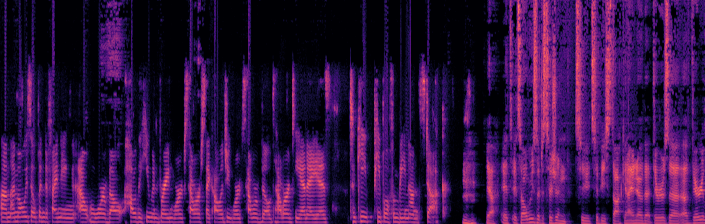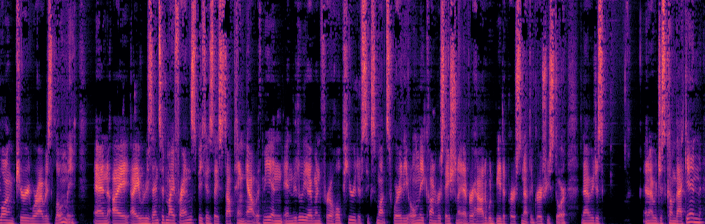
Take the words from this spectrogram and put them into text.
um, I'm always open to finding out more about how the human brain works, how our psychology works, how we're built, how our DNA is to keep people from being unstuck. Mm-hmm. Yeah, it's it's always a decision to to be stuck, and I know that there was a, a very long period where I was lonely, and I I resented my friends because they stopped hanging out with me, and and literally I went for a whole period of six months where the only conversation I ever had would be the person at the grocery store, and I would just and I would just come back in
